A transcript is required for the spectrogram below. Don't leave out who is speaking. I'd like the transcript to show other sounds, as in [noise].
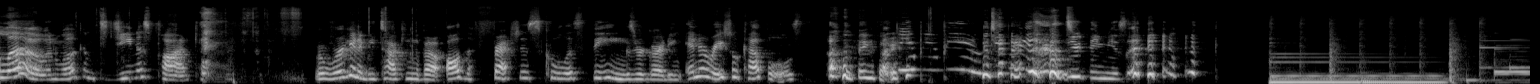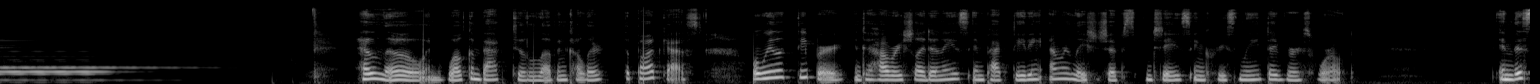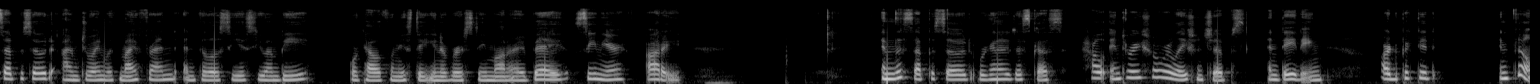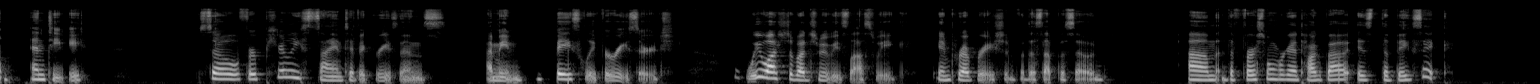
Speaker 1: Hello, and welcome to Gina's podcast, where we're going to be talking about all the freshest, coolest things regarding interracial couples. [laughs]
Speaker 2: Oh, thanks.
Speaker 1: Pew, pew, pew. That's your theme music.
Speaker 2: Hello, and welcome back to the Love in Color, the podcast, where we look deeper into how racial identities impact dating and relationships in today's increasingly diverse world. In this episode, I'm joined with my friend and fellow CSUMB, or California State University Monterey Bay, senior Ari. In this episode, we're going to discuss how interracial relationships and dating are depicted in film and TV. So, for purely scientific reasons, I mean, basically for research, we watched a bunch of movies last week in preparation for this episode. Um, the first one we're going to talk about is The Big Sick.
